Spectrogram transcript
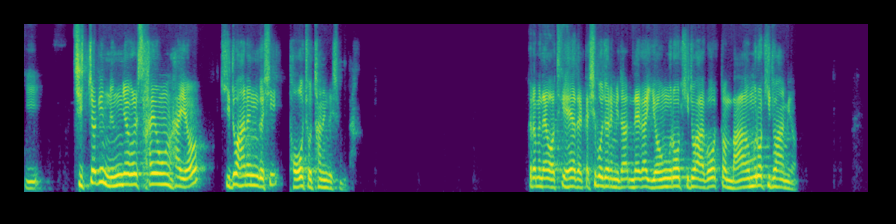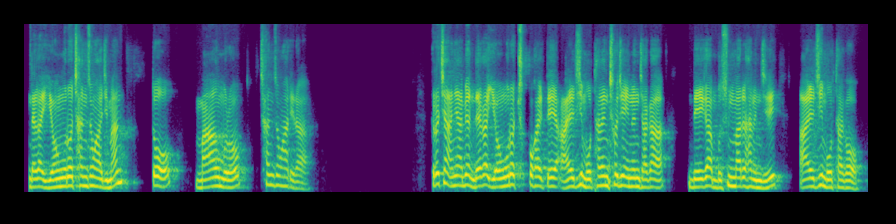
이 지적인 능력을 사용하여 기도하는 것이 더 좋다는 것입니다. 그러면 내가 어떻게 해야 될까? 15절입니다. 내가 영으로 기도하고 또 마음으로 기도하며 내가 영으로 찬송하지만 또 마음으로 찬송하리라. 그렇지 아니하면 내가 영으로 축복할 때 알지 못하는 처지에 있는 자가 내가 무슨 말을 하는지 알지 못하고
